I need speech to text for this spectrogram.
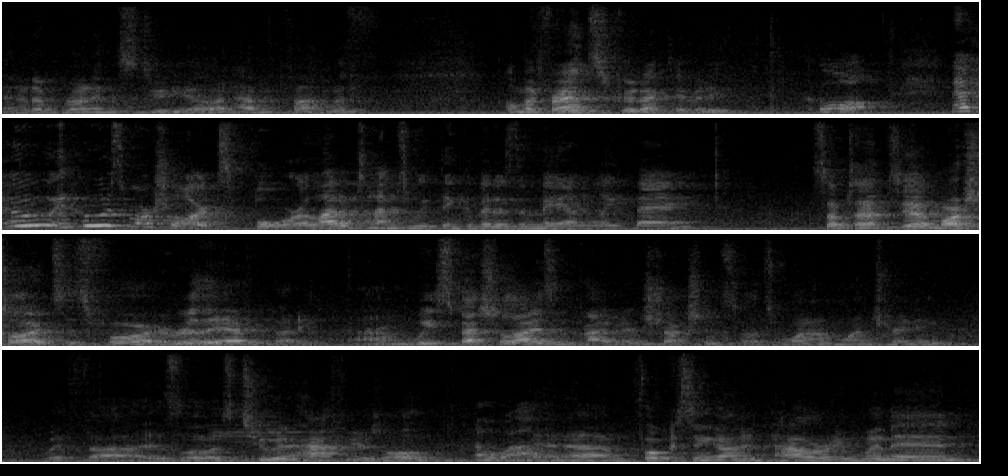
ended up running the studio and having fun with all my friends. Great activity. Cool. Now, who, who is martial arts for? A lot of times we think of it as a manly thing. Sometimes, yeah, martial arts is for really everybody. Um, we specialize in private instruction, so it's one-on-one training with uh, as low as two and a half years old. Oh, wow. And um, focusing on empowering women,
